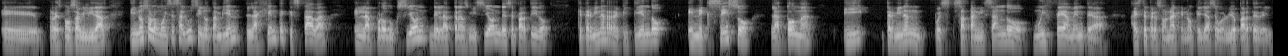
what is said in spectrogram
eh, responsabilidad y no solo Moisés Salud, sino también la gente que estaba en la producción de la transmisión de ese partido, que terminan repitiendo en exceso la toma y terminan pues satanizando muy feamente a, este personaje, ¿no? Que ya se volvió parte del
